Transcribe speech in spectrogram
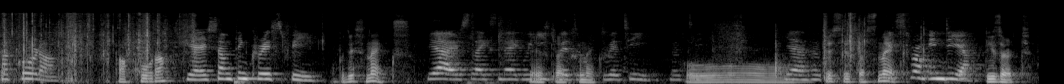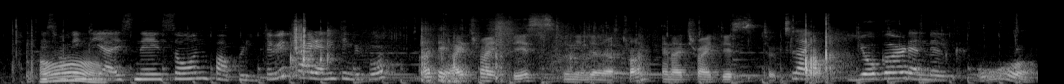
pakoda. Pakora? Yeah, it's something crispy. But this snacks. Yeah, it's like snack we eat like with, snacks. with tea. Oh. Yeah, so this is a snack. It's from India. Dessert. It's oh. from India. It's named Son Papri. Have you tried anything before? I think I tried this in Indian restaurant and I tried this too. It's like yogurt and milk. Oh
